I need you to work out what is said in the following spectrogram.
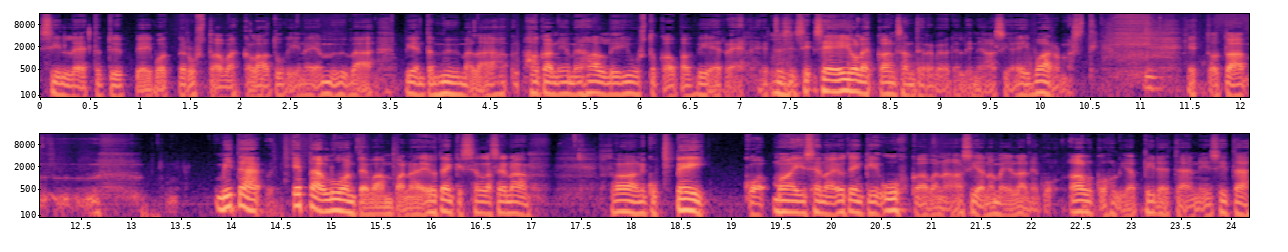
sille, että tyyppi ei voi perustaa vaikka laatuviinejä myyvää pientä myymälää Hakaniemen halliin juustokaupan viereen. Että mm. se, se ei ole kansanterveydellinen asia, ei varmasti. Mm. Et tota, mitä epäluontevampana ja jotenkin sellaisena niin kuin peikkomaisena, jotenkin uhkaavana asiana meillä niin kuin alkoholia pidetään, niin sitä,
